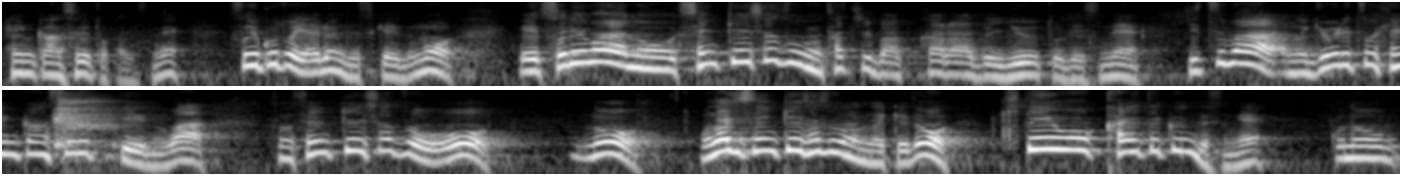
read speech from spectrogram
変換するとかですね、そういうことをやるんですけれども、それはあの線形写像の立場からで言うとですね、実はあの行列を変換するっていうのは、その線形写像をの同じ線形写像なんだけど、規定を変えていくんですね。この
